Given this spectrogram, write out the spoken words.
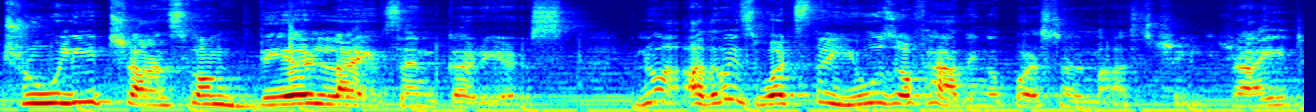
truly transform their lives and careers. You know otherwise what's the use of having a personal mastery right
